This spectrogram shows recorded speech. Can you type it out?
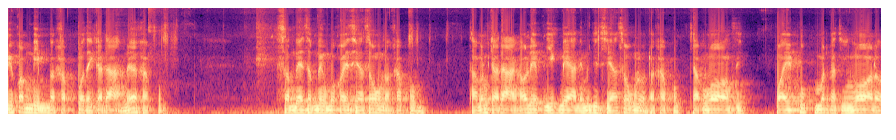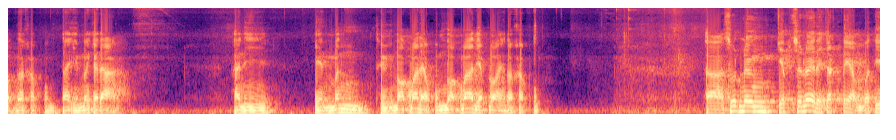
มีความนิ่มนะครับโบได้กระด้างเด้อครับ ผมสำเร็จสำเนึงบ่ค่อยเสียทรงหรอกครับผมถ้ามันกระด้างเขาเล็บยิกแน่นี่ยมันจะเสียทรงหรอกนะครับ ผมจับงอสิปล่อยปุ๊บมันก็สิงอหรอกนะครับ ผมแต่เอ็นมันกระด้างอันนี้เห็นมันถึงนอกมาแล้วผมนอกมาเรียบร้อยแล้วครับ ผมอ่าชุดหนึ่งเก็บเลยได้จักเตรียมปฏิ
